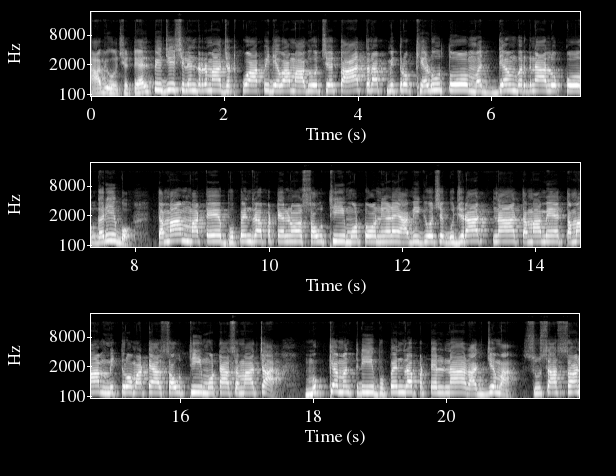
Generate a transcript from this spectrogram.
આવ્યો છે. તો એલપીજી સિલિન્ડરમાં ઝટકો આપી દેવામાં આવ્યો છે. તો આ તરફ મિત્રો ખેડૂતો, મધ્યમ વર્ગના લોકો, ગરીબો તમામ માટે ભૂપેન્દ્ર પટેલનો સૌથી મોટો નિર્ણય આવી ગયો છે. ગુજરાતના તમામે તમામ મિત્રો માટે આ સૌથી મોટા સમાચાર. મુખ્યમંત્રી ભૂપેન્દ્ર પટેલના રાજ્યમાં સુશાસન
